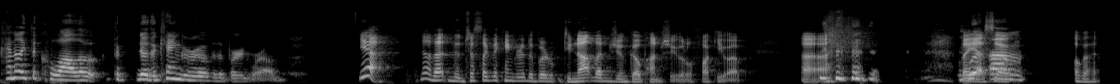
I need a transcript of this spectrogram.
kind of like the koala, the, no, the kangaroo of the bird world. Yeah. No, that just like the kangaroo, the bird. Do not let Junco punch you; it'll fuck you up. Uh, but yeah, so um, oh, go ahead.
